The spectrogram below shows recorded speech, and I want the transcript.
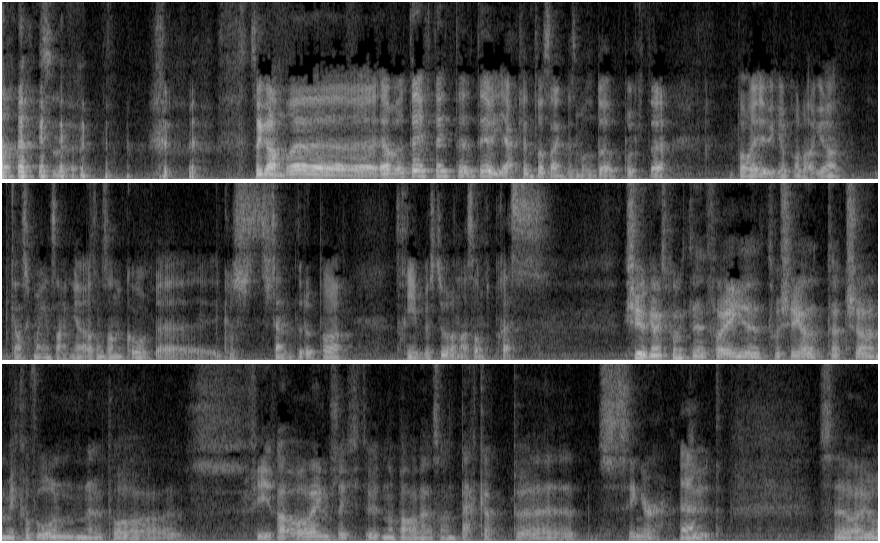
Så det Så jeg andre ja, det, det, det, det er jo jæklig interessant hvis du brukte bare ei uke på å lage ganske mange sanger. Sånn, sånn, hvor, hvor kjente du på Trives du under sånt press? Ikke i utgangspunktet, for jeg eh, tror ikke jeg hadde toucha en mikrofon eh, på fire år, egentlig, uten å bare være sånn backup uh, singer Ja. dude. Så det var jo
